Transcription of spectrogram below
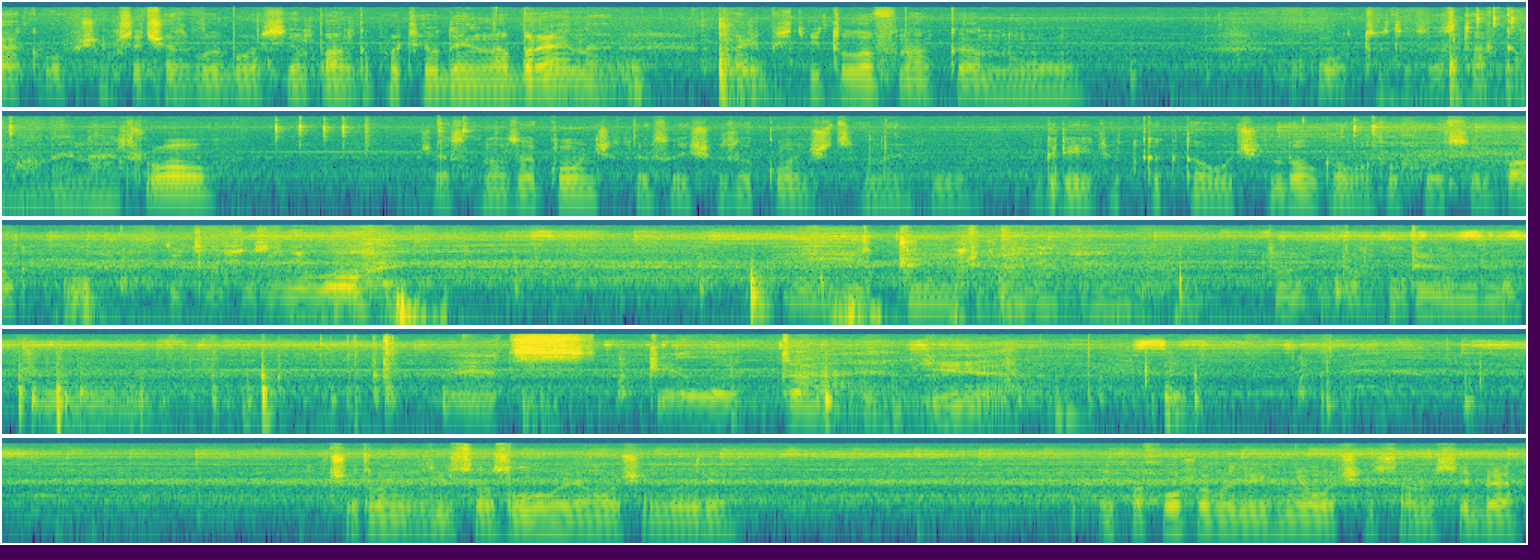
Так, в общем, сейчас будет бой Симпанка против Дэниела Брайна. Матч без титулов на кону. Вот, это заставка Monday Night Raw. Сейчас она закончится, если еще закончится. Она игре идет как-то очень долго. Вот выходит Симпанк. Встретились за него. It's killer time, yeah. Что-то он лицо злое очень в игре. И похож он игре не очень сам на себя.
